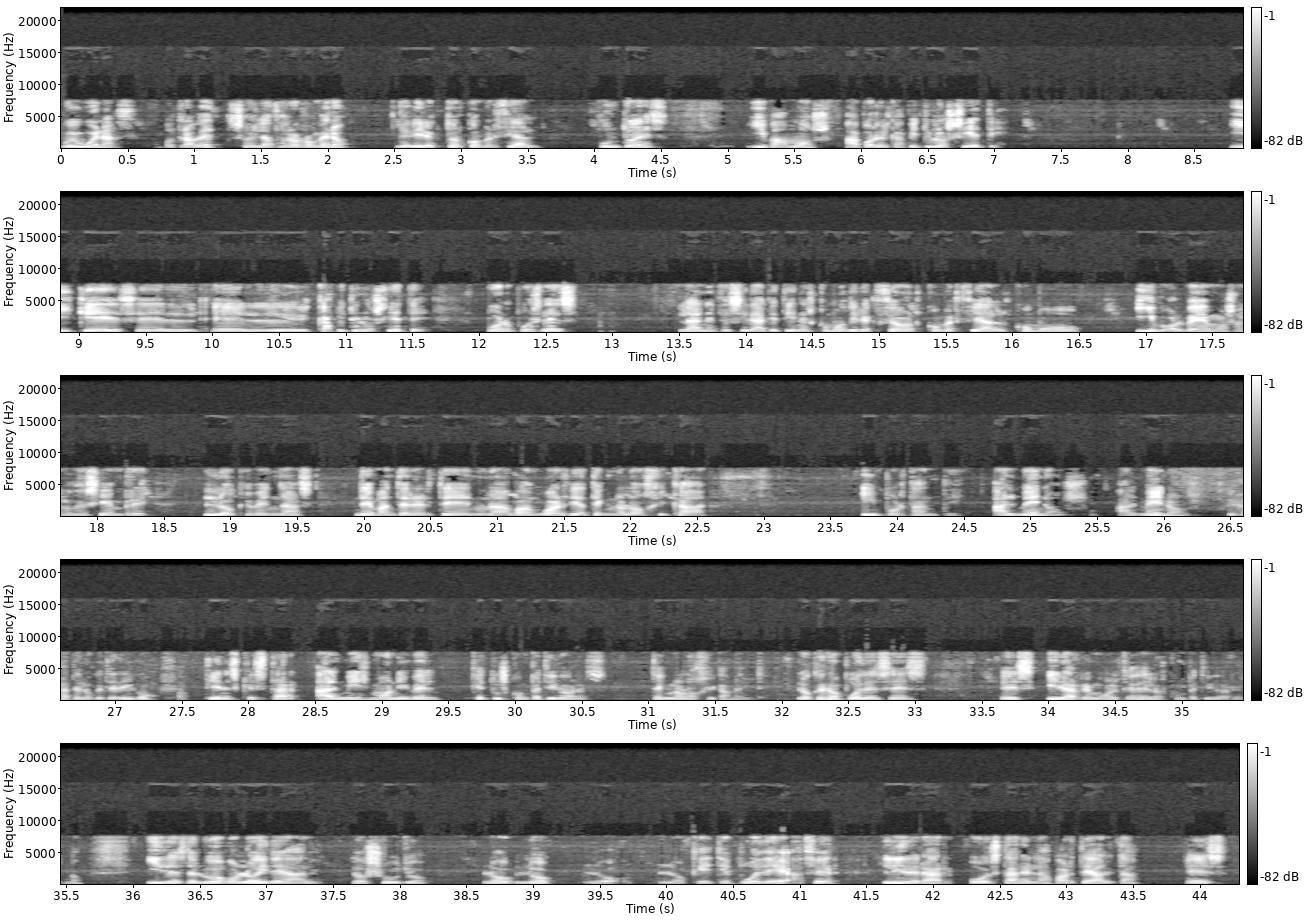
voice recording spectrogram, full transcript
Muy buenas, otra vez, soy Lázaro Romero de directorcomercial.es y vamos a por el capítulo 7. ¿Y qué es el, el capítulo 7? Bueno, pues es la necesidad que tienes como director comercial, como, y volvemos a lo de siempre, lo que vendas, de mantenerte en una vanguardia tecnológica importante. Al menos, al menos, fíjate lo que te digo, tienes que estar al mismo nivel que tus competidores tecnológicamente. Lo que no puedes es, es ir a remolque de los competidores, ¿no? Y desde luego lo ideal, lo suyo, lo, lo, lo, lo que te puede hacer liderar o estar en la parte alta es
